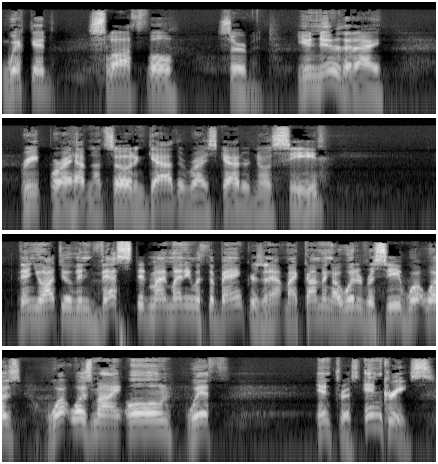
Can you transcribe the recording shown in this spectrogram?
Wicked, slothful servant. You knew that I reap where I have not sowed and gathered where I scattered no seed then you ought to have invested my money with the bankers. And at my coming I would have received what was what was my own with interest. Increase.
